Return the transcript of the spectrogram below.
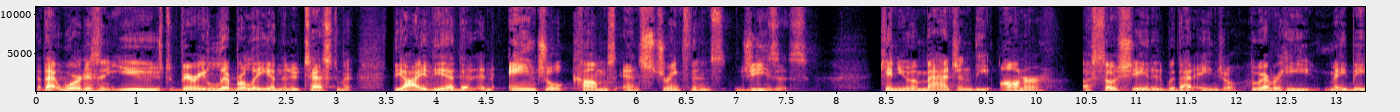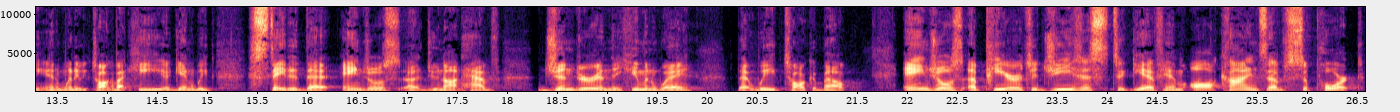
that that word isn't used very liberally in the New Testament. The idea that an angel comes and strengthens Jesus. Can you imagine the honor associated with that angel, whoever he may be. And when we talk about he, again, we stated that angels uh, do not have gender in the human way that we talk about. Angels appear to Jesus to give him all kinds of support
